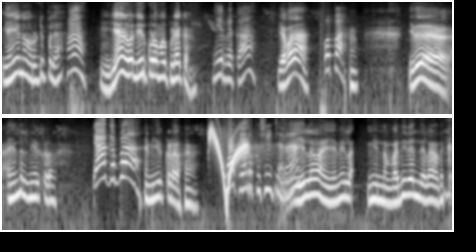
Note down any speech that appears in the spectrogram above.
ಏನು ರೊಟ್ಟಿ ಪಲ್ಯ? ಏನು ನೀರು ಕೊಡೋ ಮೊದಲು ಕುಡಿಯಾಕ. ನೀರ್ ಬೇಕಾ? ಯಾವ ಪಪ್ಪ ಇದು ಹಿಂದಲ್ಲಿ ನೀರು ಕೊಡವ ಯಾಕಪ್ಪ? ನೀರು ಏನ್ರ ಖುಷಿ ವಿಚಾರ? ಇಲ್ಲವ ಏನಿಲ್ಲ. ನಿನ್ನ ನಮ್ಮ ಮದುವೆ ಅಂದಿಲ್ಲ ಅದಕ್ಕೆ.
